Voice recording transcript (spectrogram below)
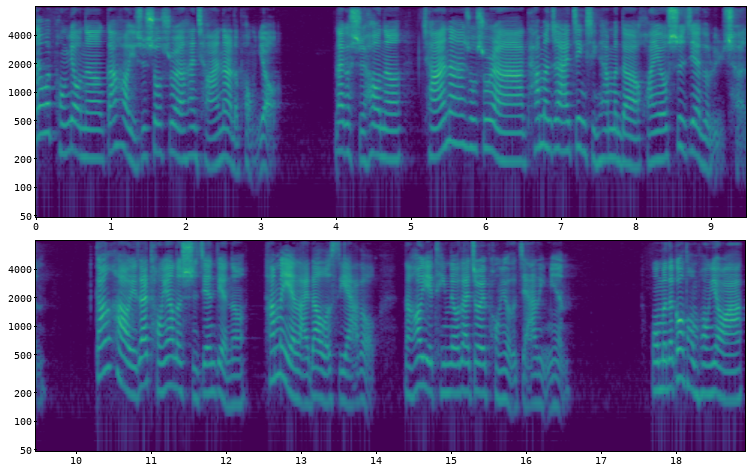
那位朋友呢，刚好也是说书人和乔安娜的朋友。那个时候呢，乔安娜和说书人啊，他们正在进行他们的环游世界的旅程。刚好也在同样的时间点呢，他们也来到了 Seattle，然后也停留在这位朋友的家里面。我们的共同朋友啊，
